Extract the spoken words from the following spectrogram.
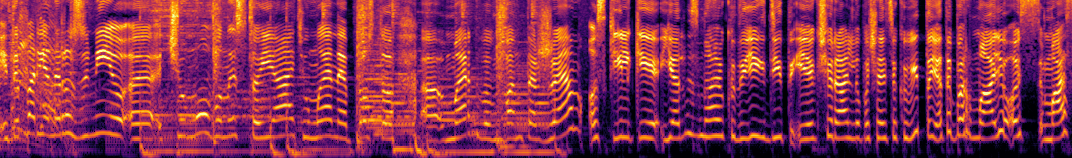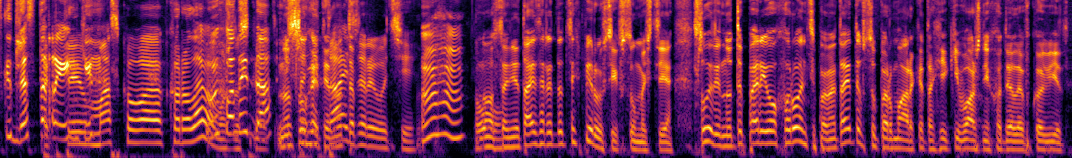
І тепер я не розумію, е, чому вони стоять у мене просто е, мертвим вантажем, оскільки я не знаю, куди їх діти. І якщо реально почнеться ковід, то я тепер маю ось маски для Так ти маскова королева, Виходить, сказати. да. Ну, слухайте, ну, санітайзери оці. Угу. Ну, санітайзери до цих пір у всіх в сумочці є. Слухайте, ну тепер і охоронці, пам'ятаєте в супермаркетах, які важні ходили в ковід?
